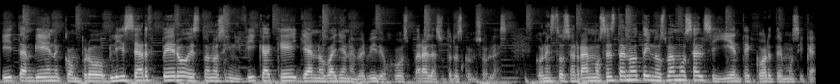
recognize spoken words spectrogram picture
y también compró compró Blizzard, pero esto no significa que ya no vayan a haber videojuegos para las otras consolas. Con esto cerramos esta nota y nos vamos al siguiente corte musical.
